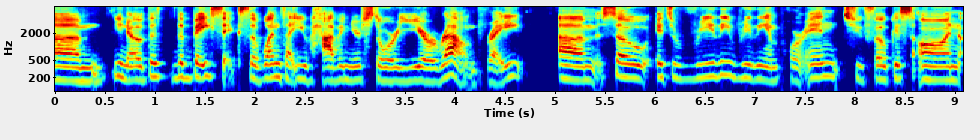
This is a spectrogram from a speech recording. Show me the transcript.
um you know the the basics the ones that you have in your store year round right um, so it's really, really important to focus on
